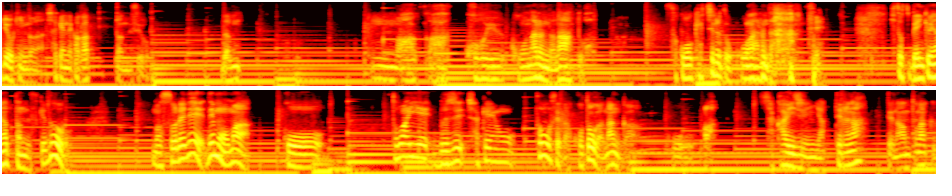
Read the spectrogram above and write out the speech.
料金が車検でかかったんですよ。だまあ、あ、こういう、こうなるんだなと。そこをケチるとこうなるんだなって一つ勉強になったんですけど、まあ、それで、でもまあ、こう、とはいえ、無事、車検を通せたことが、なんか、こう、あ社会人やってるなってなんとなく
